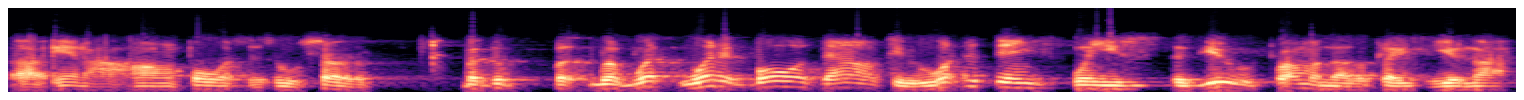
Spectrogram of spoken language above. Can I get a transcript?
uh, in our armed forces who serve. But the, but but what what it boils down to, of the things when you if you're from another place and you're not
